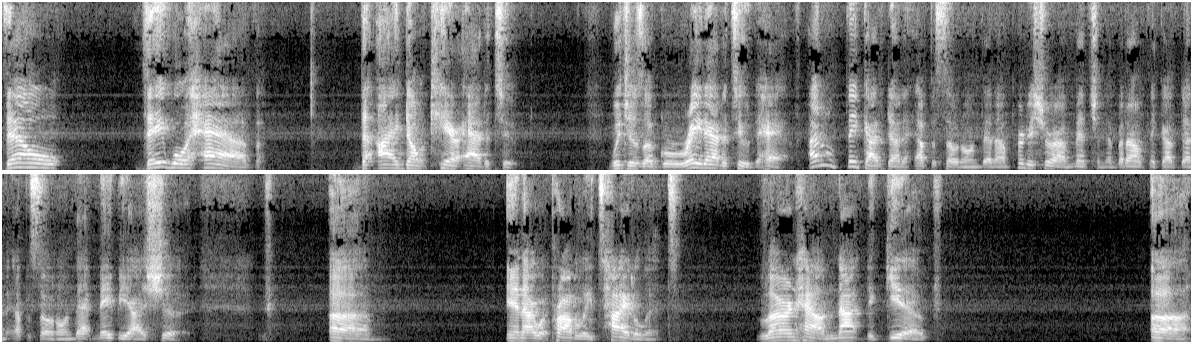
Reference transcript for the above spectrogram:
they'll they will have the I don't care attitude, which is a great attitude to have. I don't think I've done an episode on that. I'm pretty sure I mentioned it, but I don't think I've done an episode on that. Maybe I should. Um, and I would probably title it Learn How Not to Give uh,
